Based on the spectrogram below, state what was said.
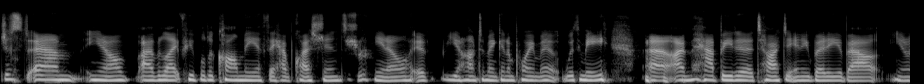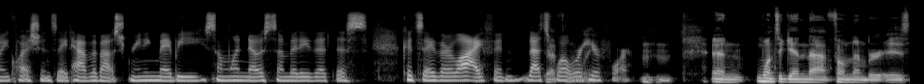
Just um, you know, I would like people to call me if they have questions. Sure. You know, if you don't have to make an appointment with me, uh, I'm happy to talk to anybody about you know any questions they'd have about screening. Maybe someone knows somebody that this could save their life, and that's Definitely. what we're here for. Mm-hmm. And once again, that phone number is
